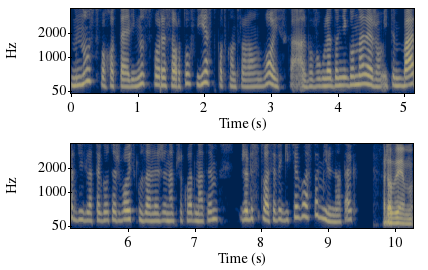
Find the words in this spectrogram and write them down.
mnóstwo hoteli, mnóstwo resortów jest pod kontrolą wojska albo w ogóle do niego należą i tym bardziej dlatego też wojsku zależy na przykład na tym, żeby sytuacja w Egipcie była stabilna, tak? Rozumiem.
